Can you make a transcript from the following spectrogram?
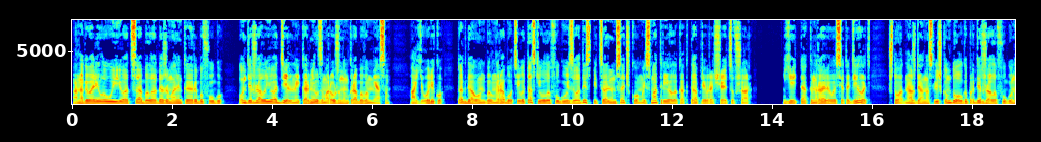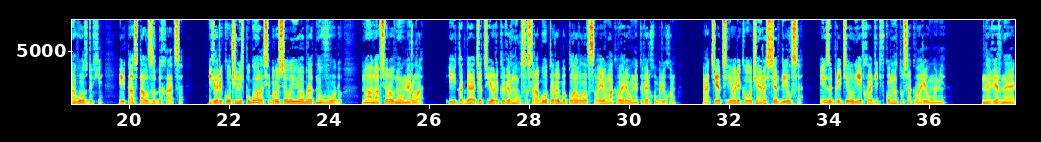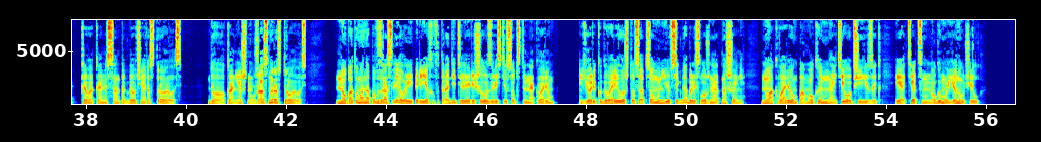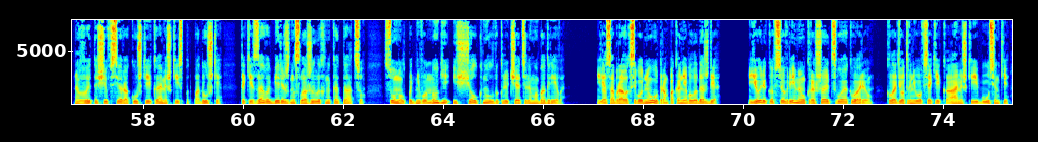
Она говорила, у ее отца была даже маленькая рыба-фугу. Он держал ее отдельно и кормил замороженным крабовым мясом. А Йорику, когда он был на работе, вытаскивала фугу из воды специальным сачком и смотрела, как та превращается в шар. Ей так нравилось это делать, что однажды она слишком долго продержала фугу на воздухе, и та стала задыхаться. Йорика очень испугалась и бросила ее обратно в воду, но она все равно умерла. и когда отец Йорика вернулся с работы, рыба плавала в своем аквариуме кверху брюхом. Отец Йорика очень рассердился и запретил ей входить в комнату с аквариумами. Наверное, Каваками-сан тогда очень расстроилась. Да, конечно, ужасно расстроилась. Но потом она повзрослела и, переехав от родителей, решила завести собственный аквариум. Йорика говорила, что с отцом у нее всегда были сложные отношения, но аквариум помог им найти общий язык, и отец многому ее научил. Вытащив все ракушки и камешки из-под подушки, Такизава бережно сложил их на катацу, сунул под него ноги и щелкнул выключателем обогрева. Я собрал их сегодня утром, пока не было дождя. Йорика все время украшает свой аквариум, кладет в него всякие камешки и бусинки.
